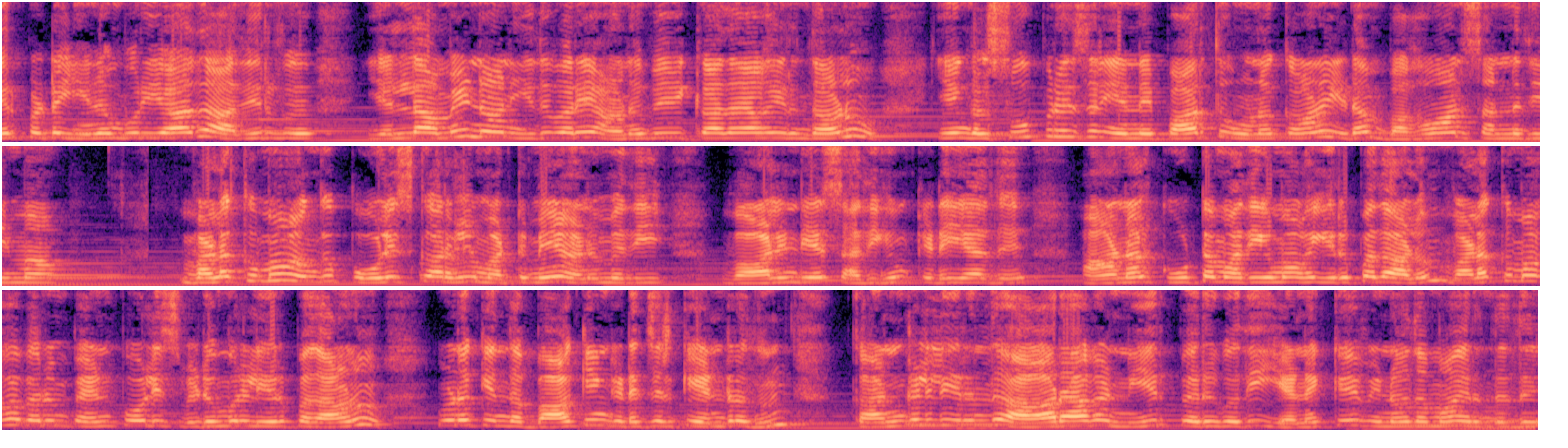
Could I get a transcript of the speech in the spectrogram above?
ஏற்பட்ட இனம் புரியாத அதிர்வு. எல்லாமே நான் இதுவரை அனுபவிக்காததாக இருந்தாலும் எங்கள் சூப்பர்வைசர் என்னை பார்த்து உனக்கான இடம் பகவான் சன்னதிமா வழக்கமா அங்கு போலீஸ்காரர்கள் மட்டுமே அனுமதி. வாலண்டியர்ஸ் அதிகம் கிடையாது. ஆனால் கூட்டம் அதிகமாக இருப்பதாலும் வழக்கமாக வரும் பெண் போலீஸ் விடுமுறையில் இருப்பதாலும் உனக்கு இந்த பாக்கியம் கிடைச்சிருக்கு என்றதும் கண்களில் இருந்து ஆறாக நீர் பெறுவது எனக்கே வினோதமா இருந்தது.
